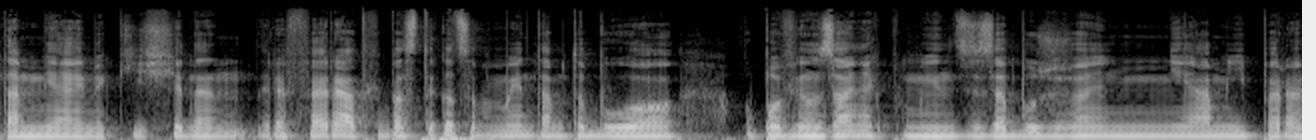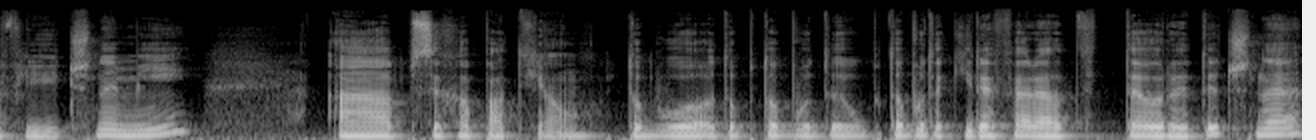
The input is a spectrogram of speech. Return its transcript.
Tam miałem jakiś jeden referat, chyba z tego co pamiętam, to było o powiązaniach pomiędzy zaburzeniami parafilicznymi a psychopatią. To, było, to, to, był, to był taki referat teoretyczny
